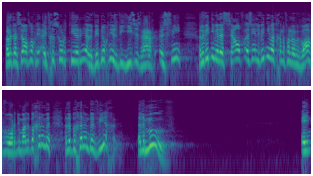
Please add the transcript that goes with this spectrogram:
Hulle het homself nog nie uitgesorteer nie. Hulle weet nog nie eens wie Jesus regtig is nie. Hulle weet nie wie hulle self is nie. Hulle weet nie wat gaan van hulle verwag word nie, maar hulle begin hulle begin in beweging. Hulle move. En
